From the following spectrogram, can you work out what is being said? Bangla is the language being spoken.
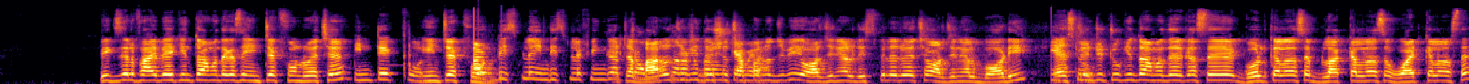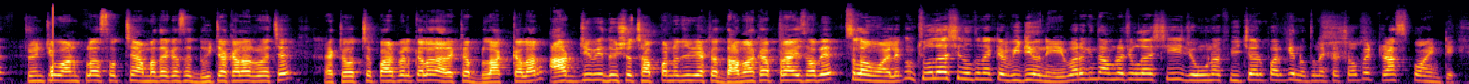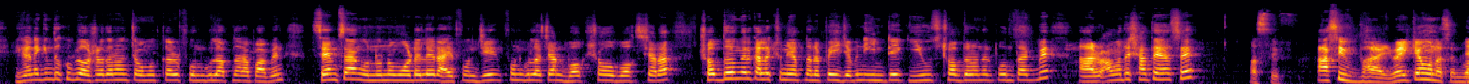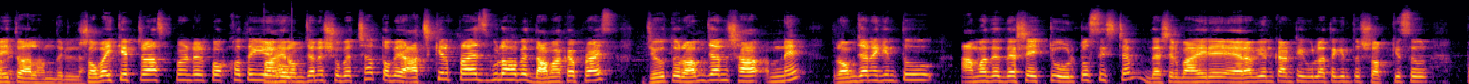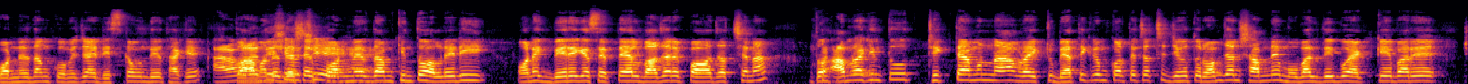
পিক্সেল ফাইভে কিন্তু আমাদের কাছে ইনটেক ফোন রয়েছে। Intact phone intact R phone display in display finger এটা বারো জিবি দুইশো ছাপ্পান্ন জিবি অরিজিনাল ডিসপ্লে রয়েছে original body S twenty two কিন্তু আমাদের কাছে গোল্ড কালার আছে ব্ল্যাক কালার আছে হোয়াইট কালার আছে। টোয়েন্টি ওয়ান প্লাস হচ্ছে আমাদের কাছে দুইটা কালার রয়েছে। একটা হচ্ছে পার্পল কালার আর একটা ব্ল্যাক কালার আট জিবি দুইশো ছাপ্পান্ন জিবি একটা দামাকা প্রাইস হবে। আসসালামু আলাইকুম। চলে আসছি নতুন একটা ভিডিও নিয়ে। এবারও কিন্তু আমরা চলে আসছি যমুনা ফিউচার পার্কে নতুন একটা শপে ট্রাস্ট পয়েন্টে এখানে কিন্তু খুবই অসাধারণ, চমৎকার ফোনগুলো আপনারা পাবেন। স্যামসাং অন্যান্য মডেলের আইফোন যে ফোনগুলো চান বক্স সহ বক্স ছাড়া, সব ধরনের কালেকশনই আপনারা পেয়ে যাবেন। ইনটেক ইউজ সব ধরনের ফোন থাকবে। আর আমাদের সাথে আছে আসিফ। আসিফ ভাই ভাই কেমন আছেন এই তো আলহামদুলিল্লাহ। সবাইকে ট্রাস্ট পয়েন্টের পক্ষ থেকে রমজানের শুভেচ্ছা। তবে আজকের প্রাইসগুলো হবে দামাকা প্রাইস যেহেতু রমজান সামনে রমজানে কিন্তু আমাদের দেশে একটু উল্টো সিস্টেম দেশের বাইরে অ্যারাবিয়ান কান্ট্রি গুলাতে কিন্তু সবকিছু পণ্যের দাম কমে যায় ডিসকাউন্ট দিয়ে থাকে। তো আমাদের আমাদের দেশে দেশের পণ্যের। দাম কিন্তু অলরেডি অনেক বেড়ে গেছে। তেল বাজারে পাওয়া যাচ্ছে না। তো আমরা কিন্তু ঠিক তেমন না আমরা একটু ব্যতিক্রম করতে চাচ্ছি। যেহেতু রমজান সামনে মোবাইল দিব একেবারে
